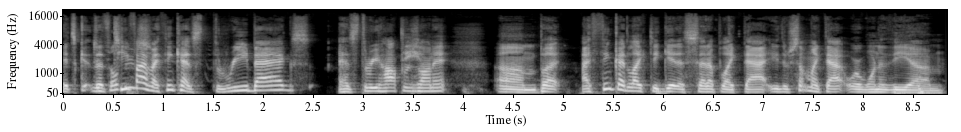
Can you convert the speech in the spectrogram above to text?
It's the filters? T5 I think has 3 bags, has 3 hoppers on it. Um but I think I'd like to get a setup like that, either something like that or one of the um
